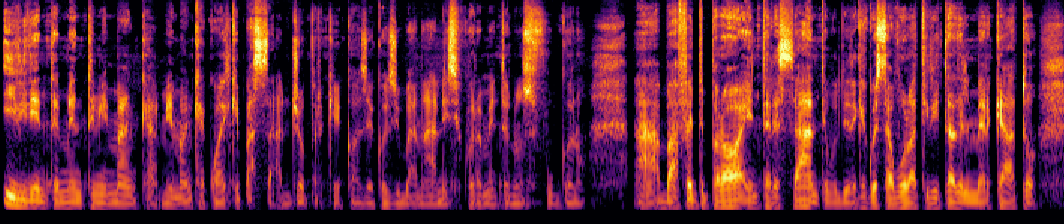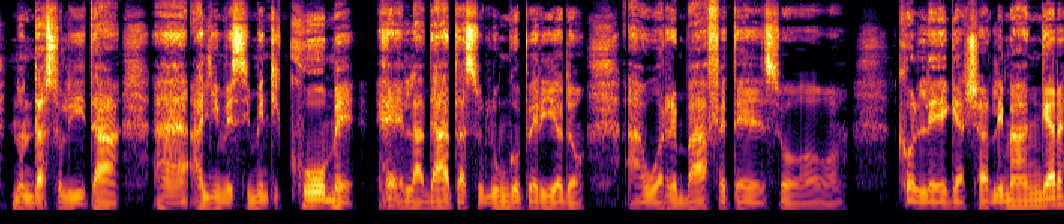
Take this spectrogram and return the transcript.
Evidentemente mi manca, mi manca, qualche passaggio perché cose così banali sicuramente non sfuggono a Buffett, però è interessante, vuol dire che questa volatilità del mercato non dà solidità eh, agli investimenti come eh, l'ha data sul lungo periodo a Warren Buffett e il suo collega Charlie Munger,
